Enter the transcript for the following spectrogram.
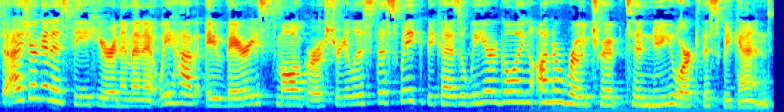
So as you're gonna see here in a minute, we have a very small grocery list this week because we are going on a road trip to New York this weekend.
